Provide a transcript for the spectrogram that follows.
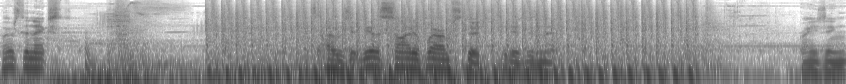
Where's the next? Oh, is it the other side of where I'm stood? It is, isn't it? Raising,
